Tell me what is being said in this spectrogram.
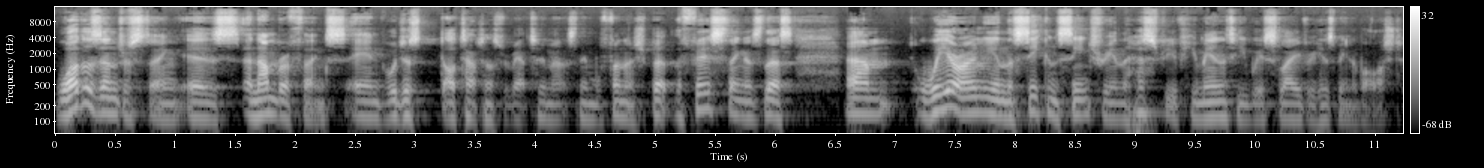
What is interesting is a number of things, and we'll just I'll touch on this for about two minutes, and then we'll finish. But the first thing is this: um, we are only in the second century in the history of humanity where slavery has been abolished.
